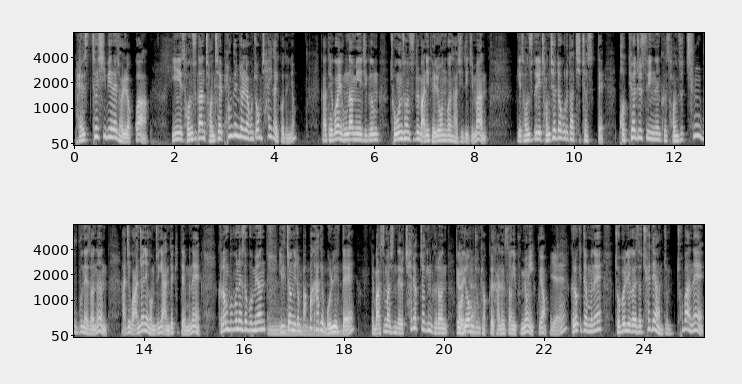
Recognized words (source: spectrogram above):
베스트 11의 전력과 이 선수단 전체 평균 전력은 조금 차이가 있거든요. 그러니까 대구와 경남이 지금 좋은 선수들 많이 데려오는 건 사실이지만 이 선수들이 전체적으로 다 지쳤을 때 버텨줄 수 있는 그 선수층 부분에서는 아직 완전히 검증이 안 됐기 때문에 그런 부분에서 보면 음. 일정이 좀 빡빡하게 몰릴 때 말씀하신 대로 체력적인 그런 그러니까요. 어려움 좀 겪을 가능성이 분명히 있고요. 예. 그렇기 때문에 조별리그에서 최대한 좀 초반에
